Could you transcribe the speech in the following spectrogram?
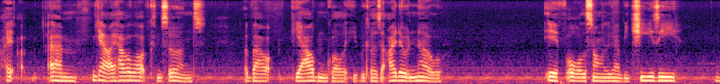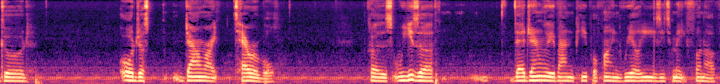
I um, yeah, I have a lot of concerns about the album quality because I don't know if all the songs are going to be cheesy, good, or just downright terrible. Because Weezer, they're generally a band people find really easy to make fun of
